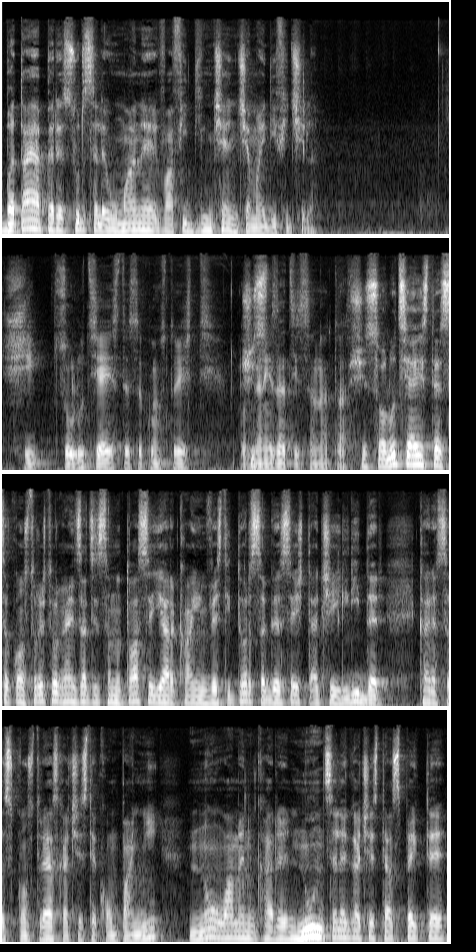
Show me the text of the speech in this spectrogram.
bătaia pe resursele umane va fi din ce în ce mai dificilă. Și soluția este să construiești organizații și, sănătoase. Și soluția este să construiești organizații sănătoase, iar ca investitor să găsești acei lideri care să-ți construiască aceste companii, nu oameni care nu înțeleg aceste aspecte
